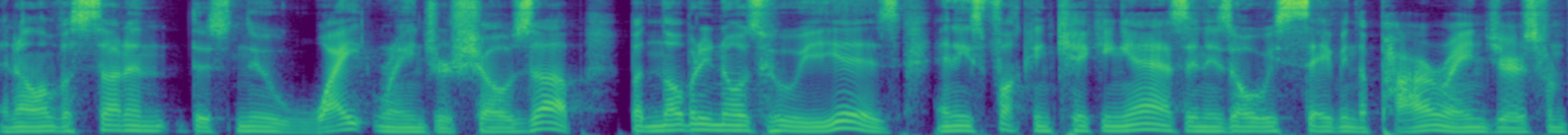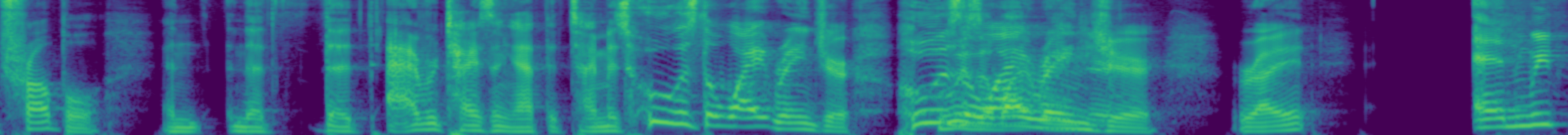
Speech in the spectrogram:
And all of a sudden, this new White Ranger shows up, but nobody knows who he is, and he's fucking kicking ass, and he's always saving the Power Rangers from trouble. And, and the the advertising at the time is, "Who is the White Ranger? Who is, the, White, Ranger? Right? And we,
